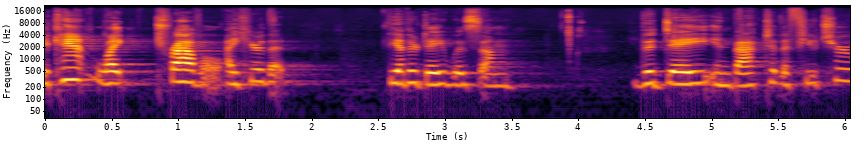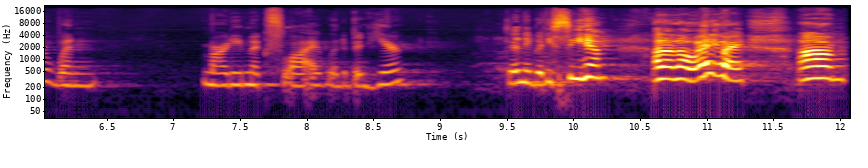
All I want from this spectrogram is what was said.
You can't like travel. I hear that the other day was um, the day in Back to the Future when Marty McFly would have been here. Did anybody see him? I don't know. Anyway, um,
